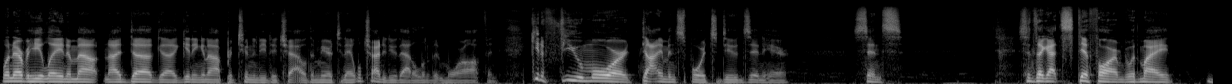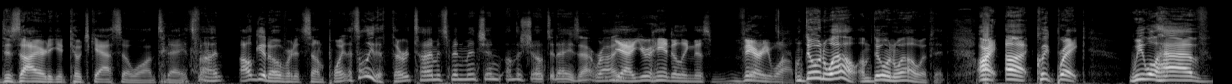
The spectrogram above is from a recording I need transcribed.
whenever he laid them out. And I dug uh, getting an opportunity to chat with him here today. We'll try to do that a little bit more often. Get a few more Diamond Sports dudes in here since since I got stiff armed with my desire to get Coach Gasso on today. It's fine. I'll get over it at some point. That's only the third time it's been mentioned on the show today. Is that right? Yeah, you're handling this very well. I'm doing well. I'm doing well with it. All right, uh, quick break. We will have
